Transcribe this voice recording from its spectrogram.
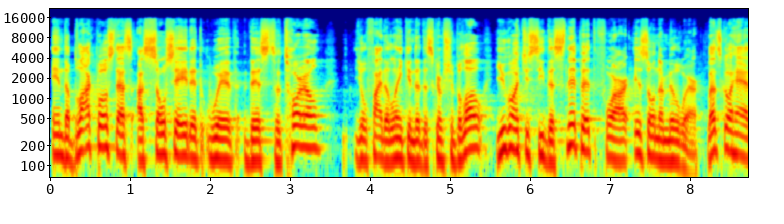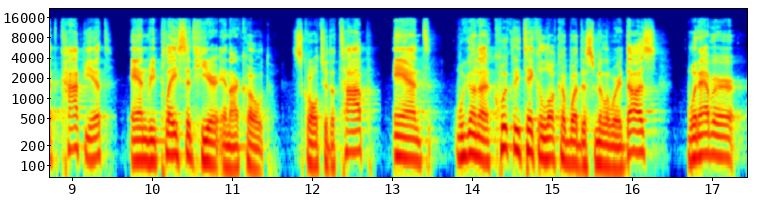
In the blog post that's associated with this tutorial, you'll find a link in the description below. You're going to see the snippet for our isowner middleware. Let's go ahead, copy it, and replace it here in our code. Scroll to the top, and we're gonna quickly take a look at what this middleware does. Whenever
